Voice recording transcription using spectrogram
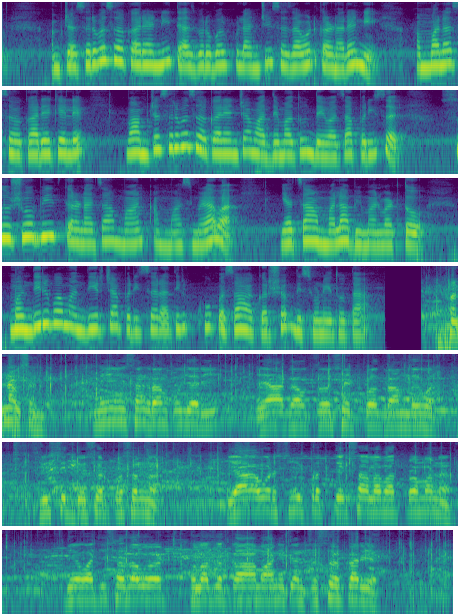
आमच्या सर्व सहकाऱ्यांनी त्याचबरोबर फुलांची सजावट करणाऱ्यांनी आम्हाला सहकार्य केले व आमच्या सर्व सहकाऱ्यांच्या माध्यमातून देवाचा परिसर सुशोभित करण्याचा मान आम्हास मिळावा याचा आम्हाला अभिमान वाटतो. मंदिर व मंदिरच्या परिसरातील खूप असा आकर्षक दिसून येत होता. मी संग्राम पुजारी या गावचं शेटपळ ग्रामदैवत श्री सिद्धेश्वर प्रसन्न. या वर्षी प्रत्येक सालाबादप्रमाणे देवाची सजावट फुलाचं काम आणि त्यांचं सहकार्य.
